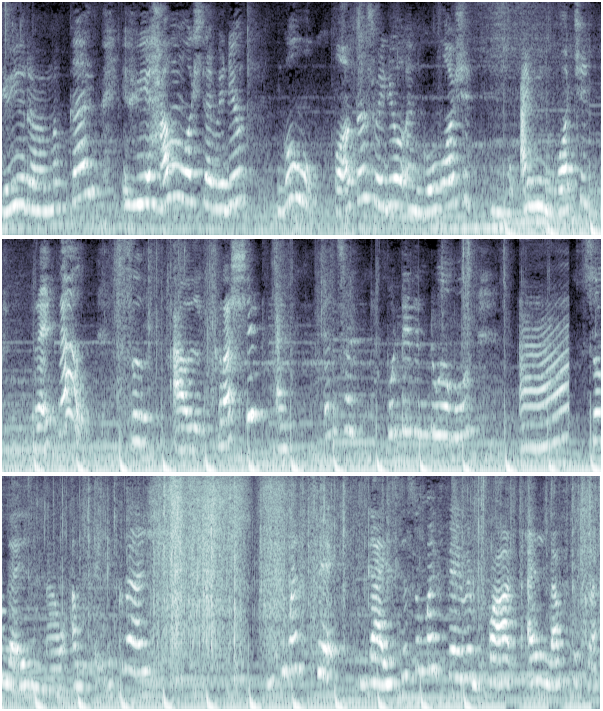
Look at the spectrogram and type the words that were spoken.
Do you remember, guys? If you haven't watched that video, go pause this video and go watch it. I mean, watch it right now. So I will crush it and insert, put it into a bowl. And so, guys, now I'm going to crush. This is my favorite, guys. This is my favorite part. I love to crush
